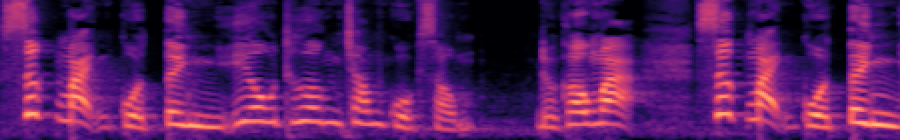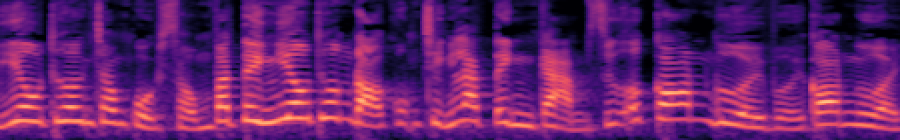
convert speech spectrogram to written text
sức mạnh của tình yêu thương trong cuộc sống được không ạ? À? Sức mạnh của tình yêu thương trong cuộc sống Và tình yêu thương đó cũng chính là tình cảm giữa con người với con người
